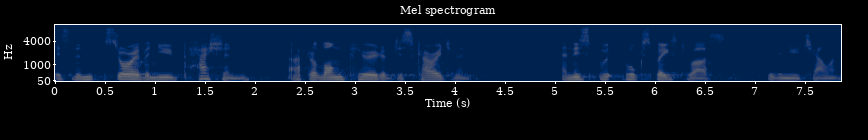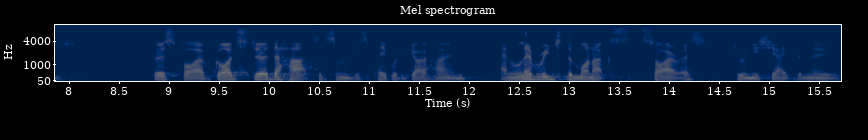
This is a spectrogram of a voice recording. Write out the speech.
It's the story of a new passion after a long period of discouragement. And this book speaks to us with a new challenge. Verse 5 God stirred the hearts of some of his people to go home and leveraged the monarch Cyrus to initiate the move.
